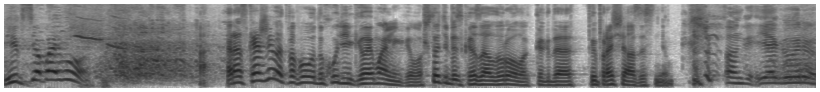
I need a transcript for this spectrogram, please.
и все пойму. Расскажи вот по поводу худенького и маленького. Что тебе сказал уролог, когда ты прощался с ним? Он я говорю,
